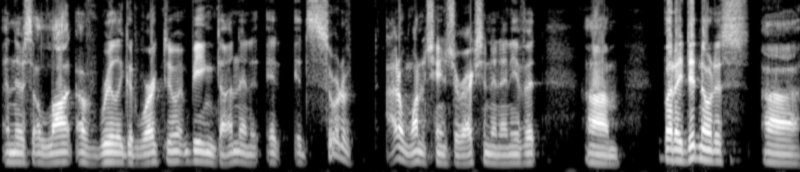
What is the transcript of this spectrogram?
and there's a lot of really good work doing being done, and it, it it's sort of I don't want to change direction in any of it, um, but I did notice uh,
